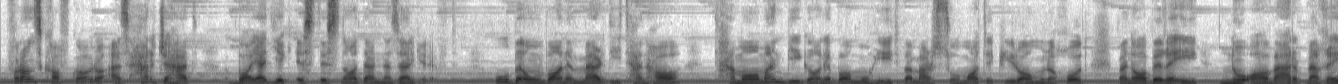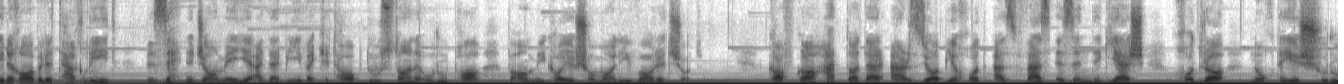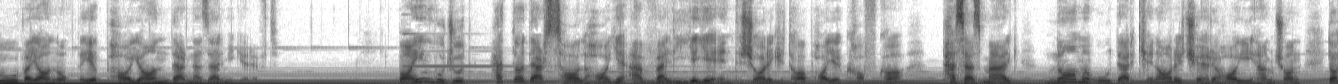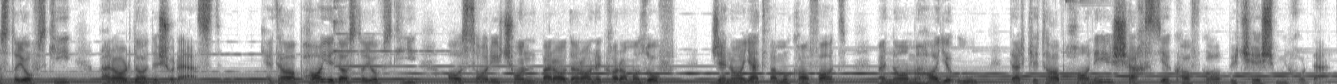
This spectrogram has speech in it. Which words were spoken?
فرانس کافکا را از هر جهت باید یک استثناء در نظر گرفت. او به عنوان مردی تنها تماما بیگانه با محیط و مرسومات پیرامون خود و نابغه ای نوآور و غیر قابل تقلید به ذهن جامعه ادبی و کتاب دوستان اروپا و آمریکای شمالی وارد شد. کافکا حتی در ارزیابی خود از وضع زندگیش خود را نقطه شروع و یا نقطه پایان در نظر می گرفت. با این وجود حتی در سالهای اولیه انتشار کتابهای کافکا پس از مرگ نام او در کنار چهره هایی همچون داستایوفسکی قرار داده شده است کتاب های داستایوفسکی آثاری چون برادران کارامازوف جنایت و مکافات و نامه های او در کتابخانه شخصی کافکا به چشم میخوردند.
